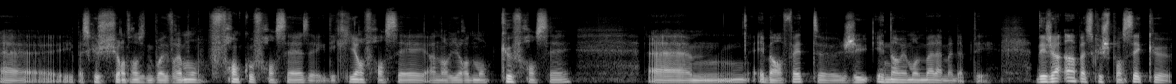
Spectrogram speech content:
euh parce que je suis rentré dans une boîte vraiment franco-française, avec des clients français, un environnement que français, euh, et ben en fait, j'ai eu énormément de mal à m'adapter. Déjà, un, parce que je pensais que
